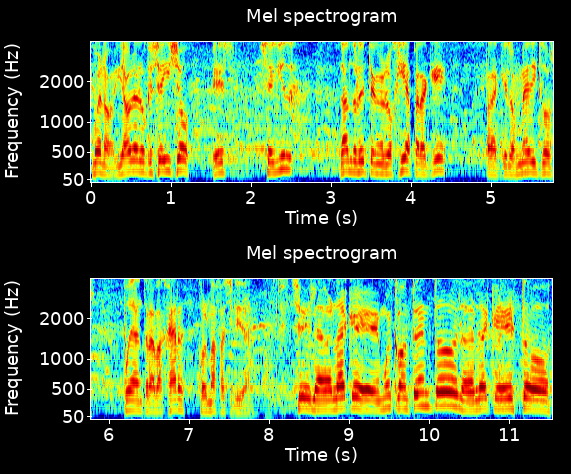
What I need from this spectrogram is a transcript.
Bueno, y ahora lo que se hizo es seguir dándole tecnología para qué? Para que los médicos puedan trabajar con más facilidad. Sí, la verdad que muy contento, la verdad que esto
